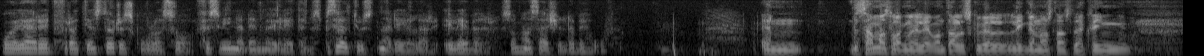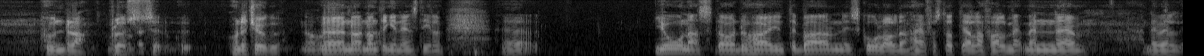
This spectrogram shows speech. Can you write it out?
Och jag är rädd för att i en större skola så försvinner den möjligheten, speciellt just när det gäller elever som har särskilda behov. En, det sammanslagna elevantalet skulle väl ligga någonstans där kring 100 plus 120, no, uh, någonting i den stilen. Uh, Jonas, då, du har ju inte barn i skolåldern har jag förstått i alla fall, men, uh, det är väl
